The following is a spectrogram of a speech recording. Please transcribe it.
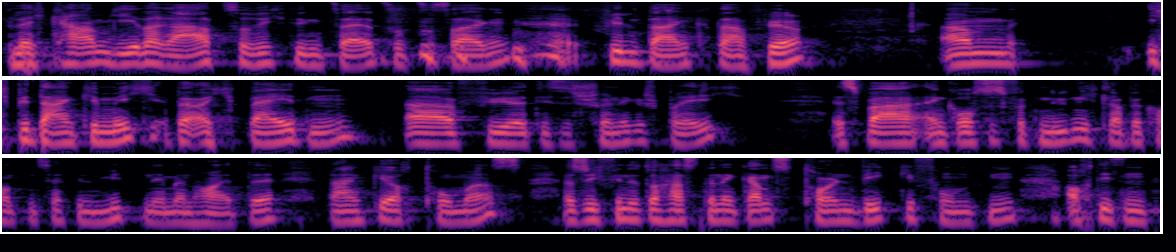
Vielleicht kam jeder Rat zur richtigen Zeit sozusagen. Vielen Dank dafür. Ähm, ich bedanke mich bei euch beiden äh, für dieses schöne Gespräch. Es war ein großes Vergnügen. Ich glaube, wir konnten sehr viel mitnehmen heute. Danke auch Thomas. Also ich finde, du hast einen ganz tollen Weg gefunden, auch diesen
